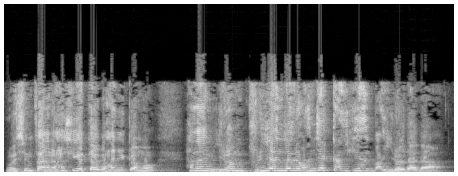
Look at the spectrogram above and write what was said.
뭐 심판을 하시겠다고 하니까 뭐, 하나님 이런 불의한 자를 언제까지 그냥 막 이러다가,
